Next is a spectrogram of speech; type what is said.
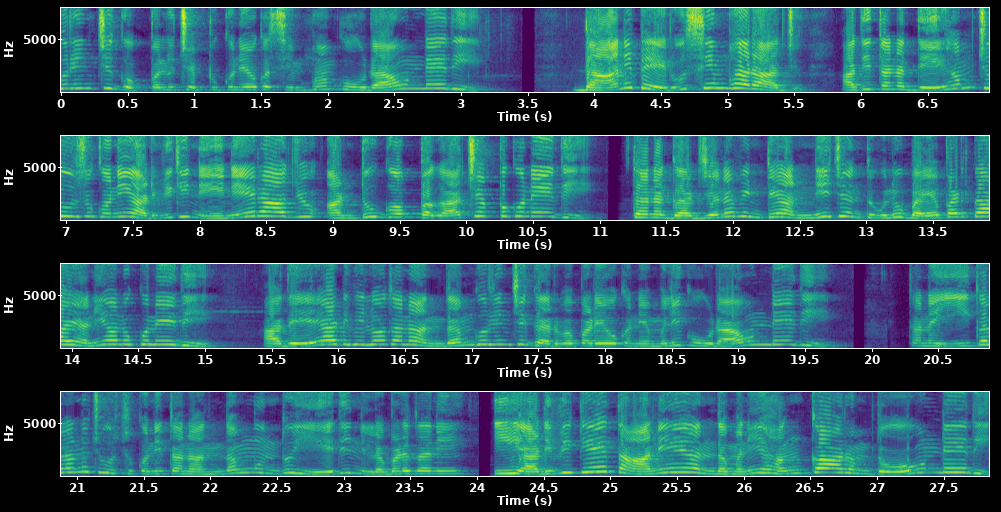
గురించి గొప్పలు చెప్పుకునే ఒక సింహం కూడా ఉండేది. దాని పేరు సింహరాజు. అది తన దేహం చూసుకుని అడవికి నేనే రాజు అంటూ గొప్పగా చెప్పుకునేది. తన గర్జన వింటే అన్ని జంతువులు భయపడతాయని అనుకునేది. అదే అడవిలో తన అందం గురించి గర్వపడే ఒక నెమలి కూడా ఉండేది. తన ఈకలను చూసుకుని తన అందం ముందు ఏది నిలబడదని? ఈ అడవికే తానే అందమని అహంకారంతో ఉండేది.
